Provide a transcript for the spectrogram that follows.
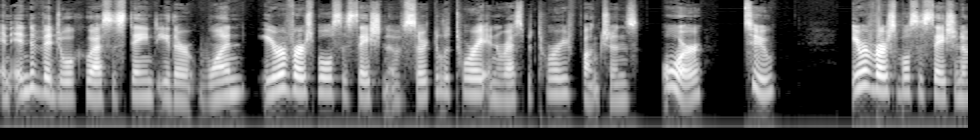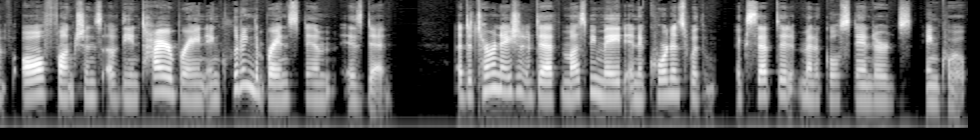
an individual who has sustained either one, irreversible cessation of circulatory and respiratory functions, or two, irreversible cessation of all functions of the entire brain, including the brainstem, is dead. A determination of death must be made in accordance with accepted medical standards. End quote.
